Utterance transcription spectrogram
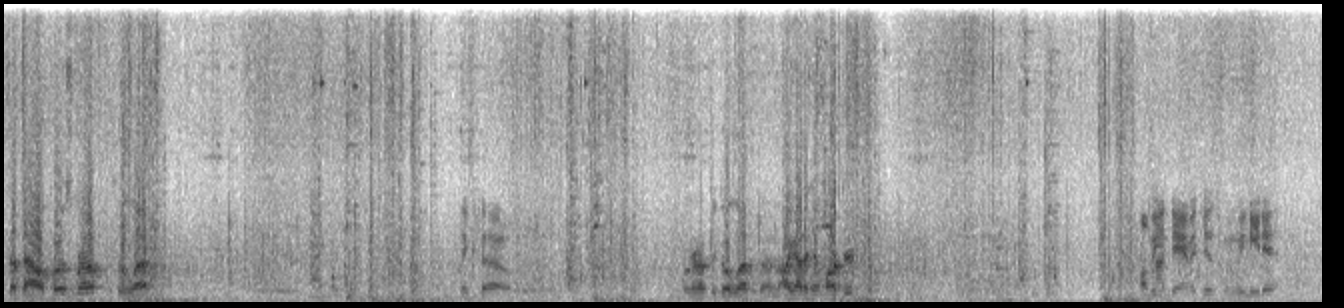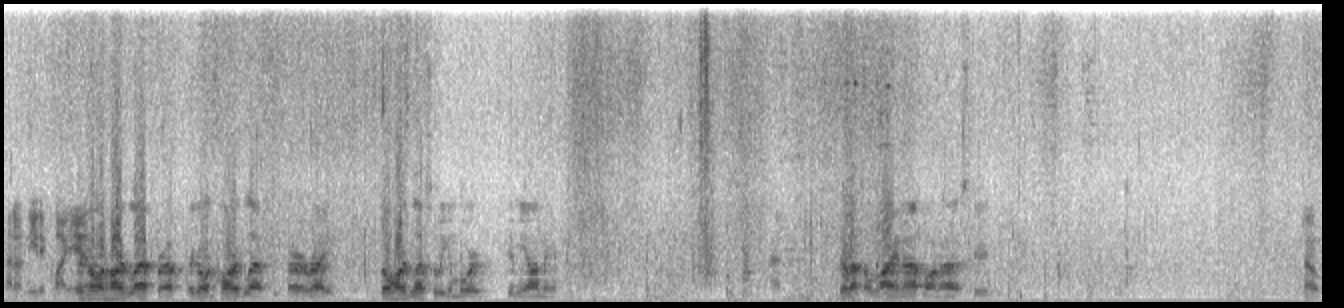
Is that the outpost, bro? To the left? I think so. We're gonna have to go left then. I got a hit marker. I'll be on damages when we need it. I don't need it quite yet. They're going hard left, bro. They're going hard left, or right. Go hard left so we can board. Get me on there. They're about to line up on us, dude. Nope.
